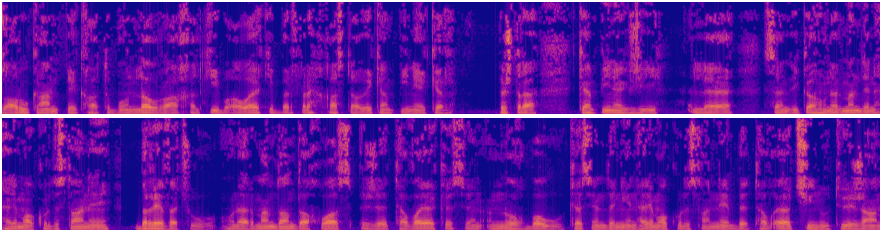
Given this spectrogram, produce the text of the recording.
زارروکان پێک هاتبوون لەوڕا خەلکی بۆ ئەوەیەکی بەرفرەح خاستاوەی کەمپینێ کرد پشترە کەمپینێک ژی لە سندیکا هوەرمەندن هەرما کوردستانê birêveçû hunermendan daxwast ji tevaya kesên noxba û kesên deniyên herêma Kurdistanê bi tevaya Çîn û توێژان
